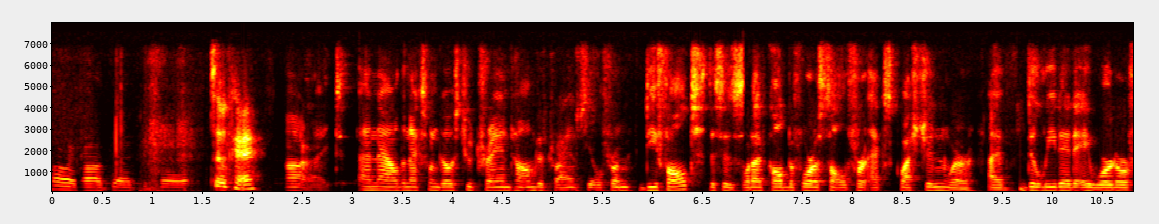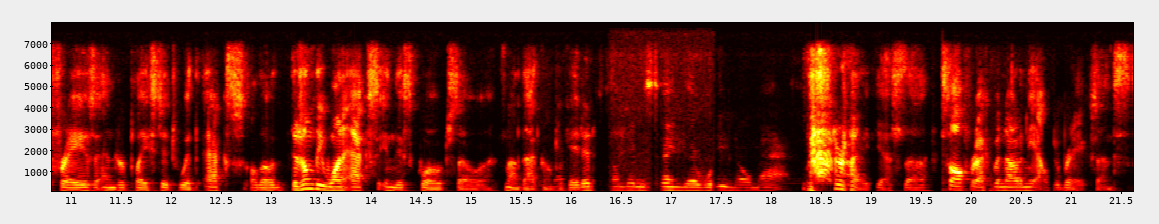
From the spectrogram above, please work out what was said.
Sorry about that. It's okay. All right. And now the next one goes to Trey and Tom to try and steal from default. This is what I've called before a solve for X question, where I've deleted a word or phrase and replaced it with X, although there's only one X in this quote, so it's not that complicated. Somebody's saying there will be no math. right, yes. Uh, solve for X, but not in the algebraic sense.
